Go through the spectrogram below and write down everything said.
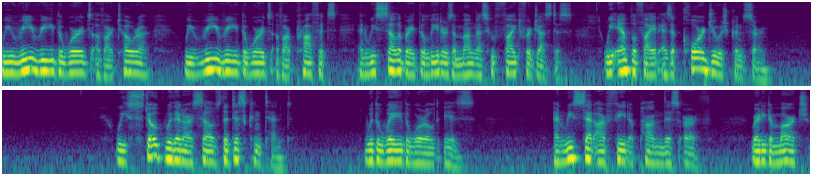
We reread the words of our Torah, we reread the words of our prophets, and we celebrate the leaders among us who fight for justice. We amplify it as a core Jewish concern we stoke within ourselves the discontent with the way the world is. And we set our feet upon this earth, ready to march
